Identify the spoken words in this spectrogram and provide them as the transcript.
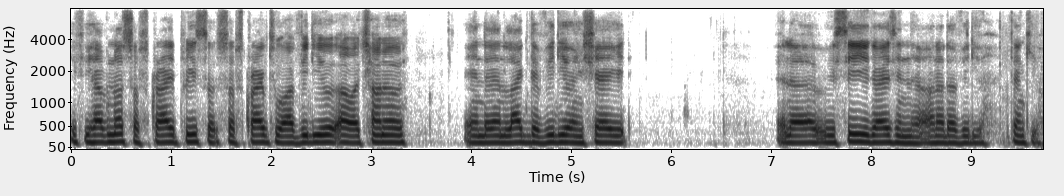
if you have not subscribed, please subscribe to our video, our channel, and then like the video and share it. And uh, we'll see you guys in another video. Thank you.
